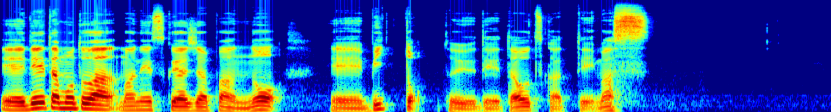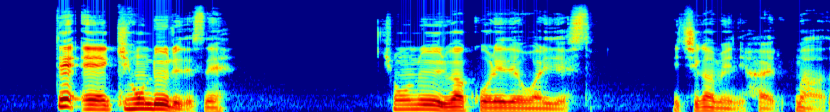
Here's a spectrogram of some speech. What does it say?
データ元はマネースクエアジャパンのビットというデータを使っています。で、え基本ルールですね。本ルールはこれで終わりですと。1画面に入る。まあ、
